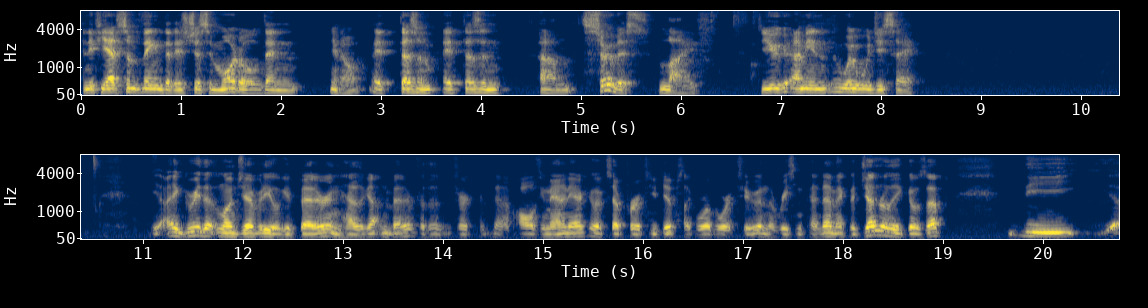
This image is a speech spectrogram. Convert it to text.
and if you have something that is just immortal, then you know it doesn't it doesn't um, service life do you? I mean, what would you say? Yeah, I agree that longevity will get better and has gotten better for the for all of humanity, actually, except for a few dips like World War II and the recent pandemic. But generally, it goes up. The uh,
